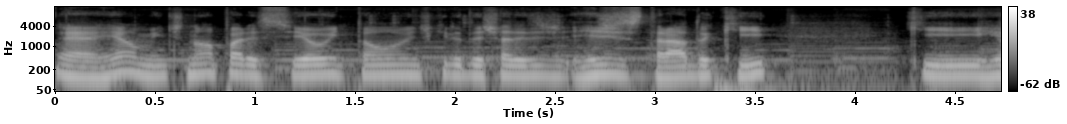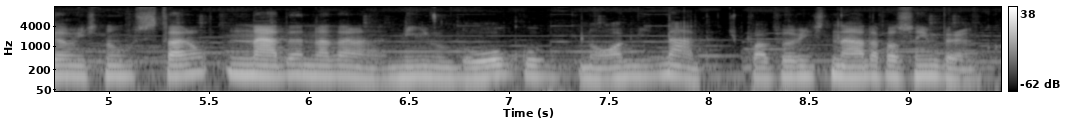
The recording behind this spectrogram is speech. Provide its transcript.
É, realmente não apareceu, então a gente queria deixar regi- registrado aqui que realmente não citaram nada, nada, nada. Nem logo, nome, nada. Tipo, absolutamente nada passou em branco.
